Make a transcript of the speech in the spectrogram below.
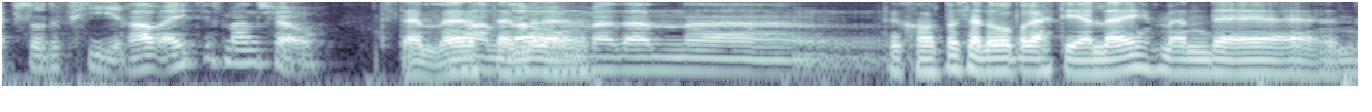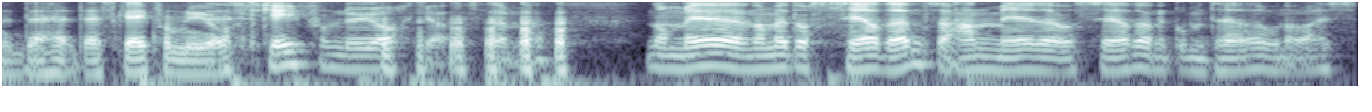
episode fire av 80's Man Show. Stemmer, Som stemmer det. om eh, den uh, Det kommer på å selge over rett i LA, men det er, det, er- det Escape from New York. Escape from New York, ja. Stemmer. Når vi, når vi da ser den, så er han med og ser den og kommenterer underveis.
